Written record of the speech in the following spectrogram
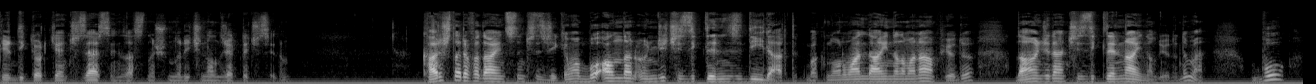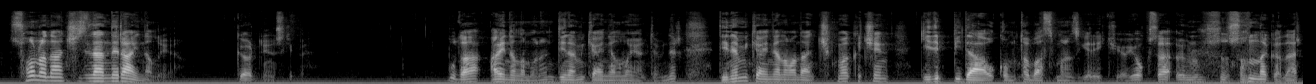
bir dikdörtgen çizerseniz aslında şunları içine alacak da çizelim. Karşı tarafa da aynısını çizecek ama bu andan önce çizdiklerinizi değil artık. Bak normalde aynalama ne yapıyordu? Daha önceden çizdiklerini aynalıyordu değil mi? Bu sonradan çizilenleri aynalıyor. Gördüğünüz gibi. Bu da aynalamanın dinamik aynalama yöntemidir. Dinamik aynalamadan çıkmak için gidip bir daha o komuta basmanız gerekiyor. Yoksa ömrünüzün sonuna kadar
